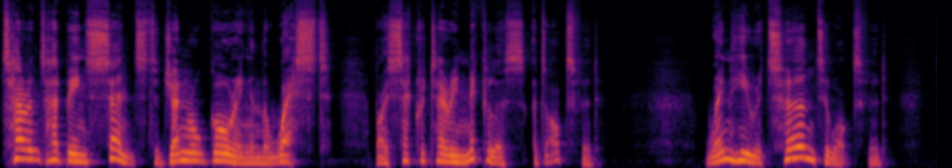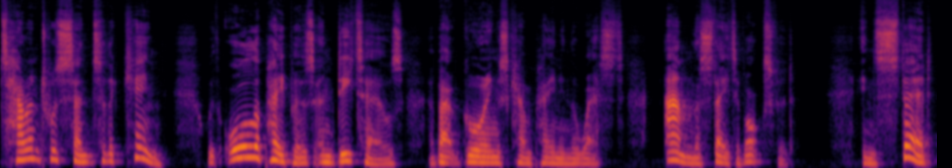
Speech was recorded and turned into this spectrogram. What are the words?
Tarrant had been sent to General Goring in the West by Secretary Nicholas at Oxford. When he returned to Oxford, Tarrant was sent to the king with all the papers and details about Goring's campaign in the West and the state of Oxford. Instead,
